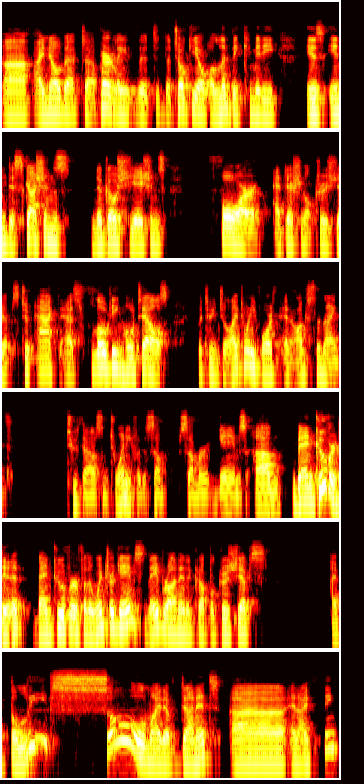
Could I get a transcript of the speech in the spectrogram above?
Uh, I know that uh, apparently the the Tokyo Olympic Committee is in discussions, negotiations for additional cruise ships to act as floating hotels between July 24th and August the 9th, 2020 for the sum- summer games. Um, Vancouver did it. Vancouver for the winter games, they brought in a couple cruise ships. I believe Seoul might have done it, uh, and I think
